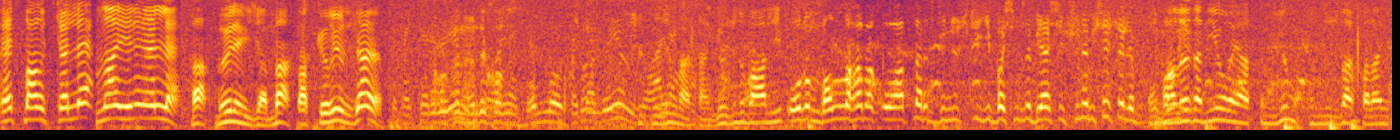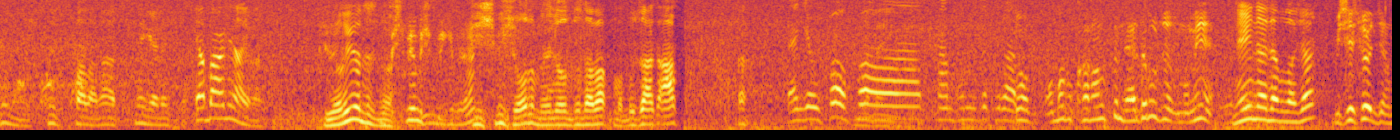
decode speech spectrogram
Et balık kelle. Bunlar yeni elle. Bak böyle yiyeceğim bak. Bak görüyorsunuz değil mi? Köpekleri Kanka nerede kalsın? Vallahi. Köpekler duyuyor musun? Sürprizim var sana. Gözünü bağlayıp Oğlum vallahi bak o atlar gündüzki gibi başımıza bir şey. Şuna bir şey söyle. o balığı da niye oraya attım biliyor musun? Kunduzlar falan görmüyor. Kurt falan artık ne gerekse. Yabani hayvan. Görüyorsunuz mu? Pişmemiş mi gibi lan? Pişmiş oğlum öyle olduğuna bakma. Bu zaten az. Bence ufak ufak kampımızı kuralım. Oğlum, Ama bu karanlıkta nerede bulacağız Mami? Neyi nerede bulacağız? Bir şey söyleyeceğim.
